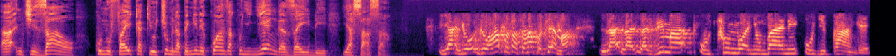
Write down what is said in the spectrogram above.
uh, nchi zao kunufaika kiuchumi na pengine kuanza kujijenga zaidi ya sasa ya ndio, ndio hapo sasa naposema la, la, lazima uchumi wa nyumbani ujipange.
